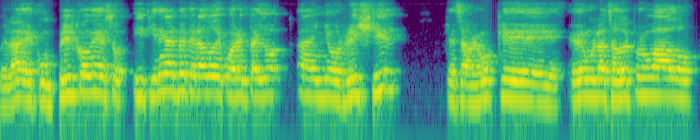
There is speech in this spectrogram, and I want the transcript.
¿verdad? De cumplir con eso. Y tienen al veterano de 42 años, Rich Hill, que sabemos que es un lanzador probado.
